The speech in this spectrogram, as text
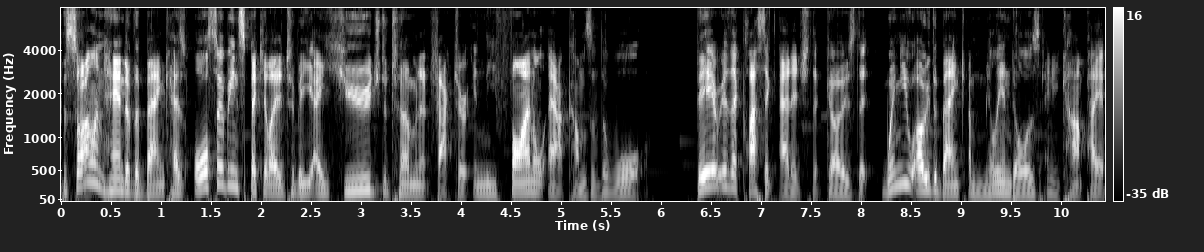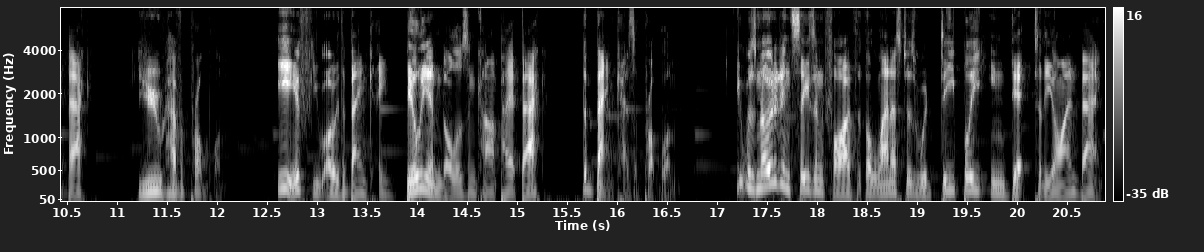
The silent hand of the bank has also been speculated to be a huge determinant factor in the final outcomes of the war. There is a classic adage that goes that when you owe the bank a million dollars and you can't pay it back, you have a problem. If you owe the bank a billion dollars and can't pay it back, the bank has a problem. It was noted in season 5 that the Lannisters were deeply in debt to the Iron Bank,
